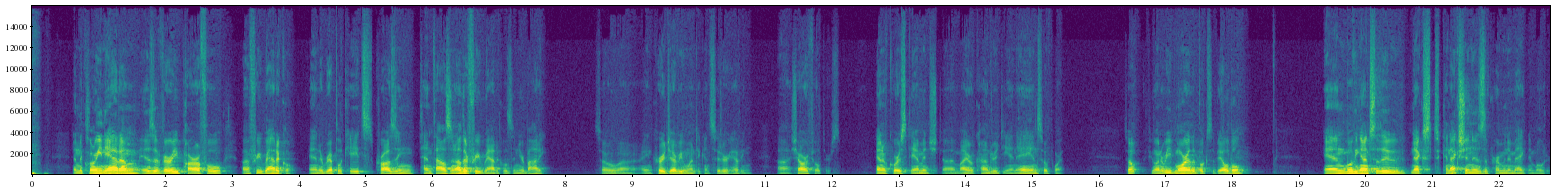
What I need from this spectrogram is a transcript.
and the chlorine atom is a very powerful uh, free radical, and it replicates, causing 10,000 other free radicals in your body. So uh, I encourage everyone to consider having uh, shower filters and of course damaged uh, mitochondrial DNA and so forth. So if you want to read more, the book's available. And moving on to the next connection is the permanent magnet motors.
